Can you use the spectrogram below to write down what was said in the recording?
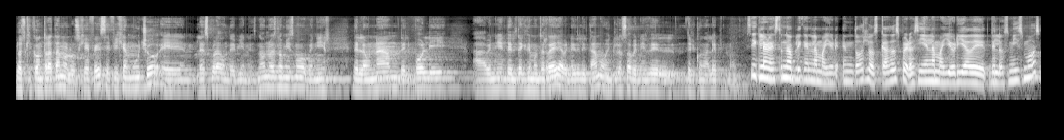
los que contratan o los jefes se fijan mucho en la escuela donde vienes, ¿no? No es lo mismo venir de la UNAM, del Poli, a venir del TEC de Monterrey, a venir del ITAM o incluso a venir del, del CONALEP, ¿no? Sí, claro, esto no aplica en, la mayor, en todos los casos, pero sí en la mayoría de, de los mismos,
